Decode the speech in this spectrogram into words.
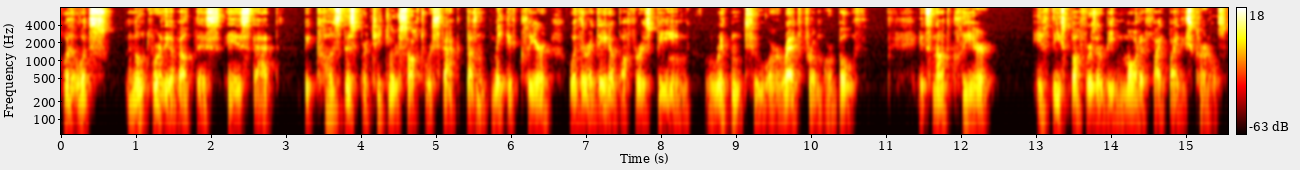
what's noteworthy about this is that because this particular software stack doesn't make it clear whether a data buffer is being written to or read from or both, it's not clear if these buffers are being modified by these kernels.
